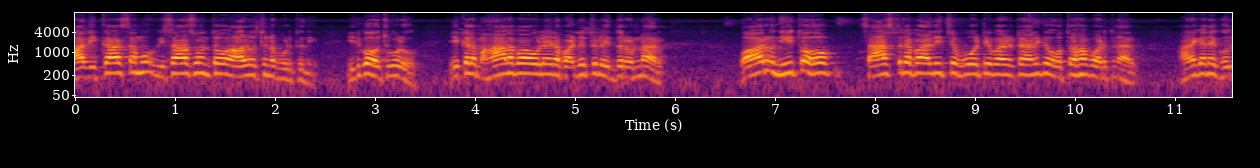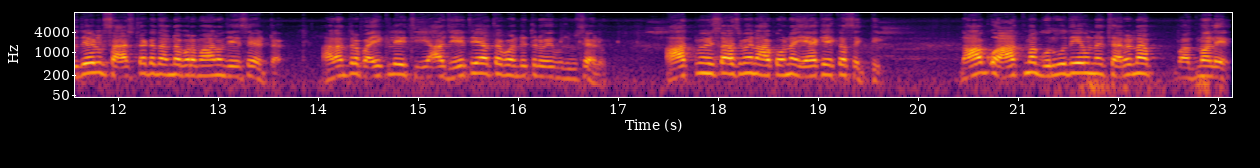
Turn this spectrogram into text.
ఆ వికాసము విశ్వాసంతో ఆలోచన పుడుతుంది. ఇదిగో చూడు ఇక్కడ మహానుభావులైన పండితులు ఇద్దరు ఉన్నారు వారు నీతో శాస్త్ర పాలిత్య పోటీ పడటానికి ఉత్సాహపడుతున్నారు. అనగానే గురుదేవులకు సాష్టక దండ ప్రమాణం చేసేట. అనంతరం పైకి లేచి ఆ జేతయాత్ర పండితుల వైపు చూశాడు. ఆత్మవిశ్వాసమే నాకున్న ఏకైక శక్తి. నాకు ఆత్మ గురువుదేవుని చరణ పద్మలే.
